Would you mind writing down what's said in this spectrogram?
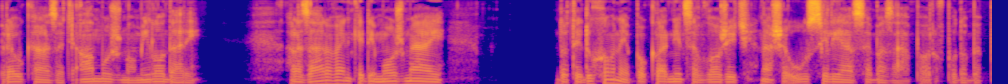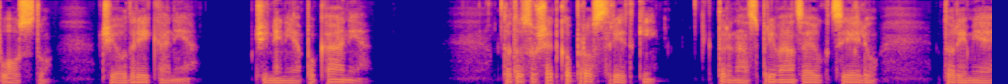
preukázať almužno milodary, ale zároveň, kedy môžeme aj do tej duchovnej pokladnice vložiť naše úsilie a seba zápor v podobe pôstu, či odriekania, činenia pokánia. Toto sú všetko prostriedky, ktoré nás privádzajú k cieľu, ktorým je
